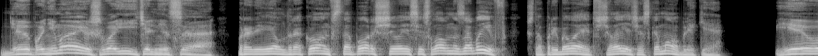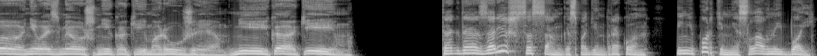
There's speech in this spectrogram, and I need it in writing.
«Не понимаешь, воительница!» — проревел дракон, встопорщиваясь и словно забыв, что пребывает в человеческом облике. «Его не возьмешь никаким оружием, никаким!» «Тогда зарежься сам, господин дракон, и не порти мне славный бой!»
